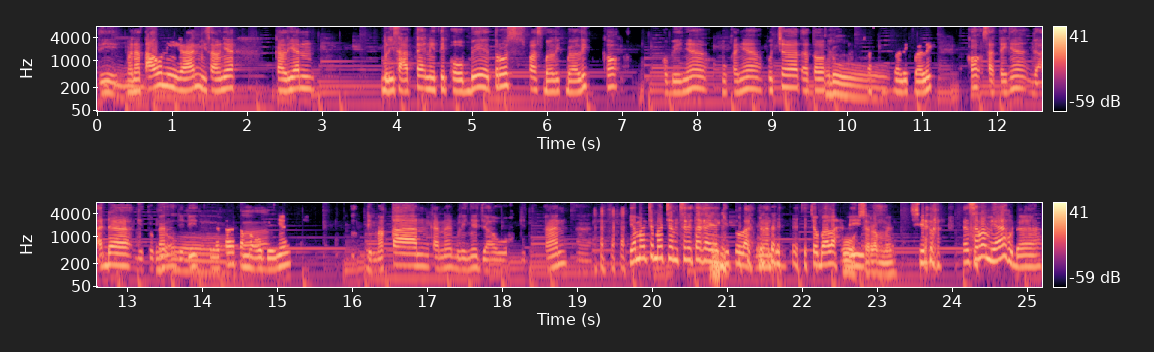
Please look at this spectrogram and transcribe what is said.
Jadi Hmm. mana tahu nih kan, misalnya kalian beli sate nitip OB, terus pas balik-balik kok OB-nya mukanya pucat atau pas balik-balik kok satenya nggak ada gitu kan. Ya Jadi ternyata sama OB-nya dimakan karena belinya jauh gitu kan. Nah, ya macam-macam cerita kayak gitulah. Nanti cobalah Oh, di serem ya. share. Kan serem ya, udah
